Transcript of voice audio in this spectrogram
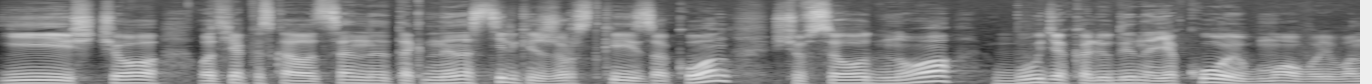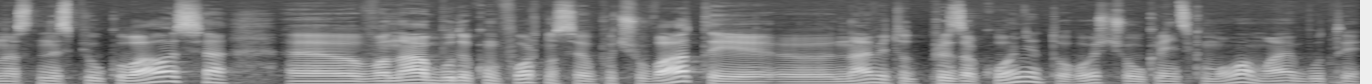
і що, от як ви сказали, це не так не настільки жорсткий закон, що все одно будь-яка людина, якою б мовою вона не спілкувалася, е, вона буде комфортно себе почувати е, навіть от при законі того, що українська мова має бути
